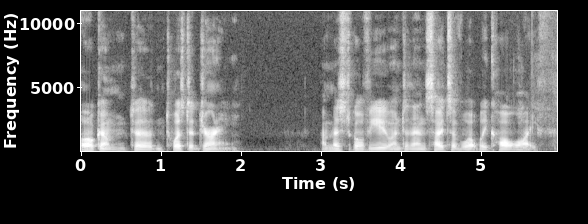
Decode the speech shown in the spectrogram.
Welcome to Twisted Journey, a mystical view into the insights of what we call life.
